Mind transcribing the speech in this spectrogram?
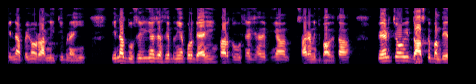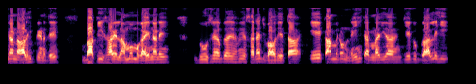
ਇਹਨਾਂ ਪਹਿਲਾਂ ਰਣਨੀਤੀ ਬਣਾਈ। ਇਹਨਾਂ ਦੂਸਰੀਆਂ ਜਥੇਬੰਦੀਆਂ ਕੋਲ ਗਏ ਸੀ, ਪਰ ਦੂਸਰੀਆਂ ਜਥੇਬੰਦੀਆਂ ਸਾਰਿਆਂ ਨੂੰ ਜਵਾਬ ਦਿੱਤਾ। ਪਿੰਡ ਚੋਂ ਵੀ 10 ਕੁ ਬੰਦੇ ਇਹਨਾਂ ਨਾਲ ਹੀ ਪਿੰਡ ਦੇ, ਬਾਕੀ ਸਾਰੇ ਲਾਮੋ ਮੰਗਾਏ ਇਹਨਾਂ ਨੇ। ਦੂਸਰਿਆਂ ਜਥੇਬੰਦੀਆਂ ਸਾਰਿਆਂ ਜਵਾਬ ਦਿੱਤਾ, ਇਹ ਕੰਮ ਇਹਨਾਂ ਨੂੰ ਨਹੀਂ ਕਰਨਾ ਚਾਹੀਦਾ। ਜੇ ਕੋਈ ਗੱਲ ਹੀ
